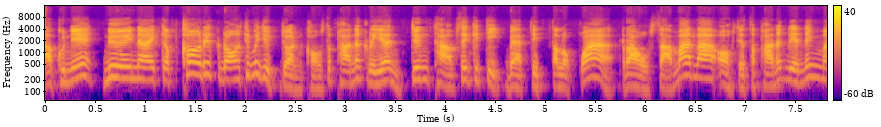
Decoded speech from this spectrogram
อากุเนะเหนื่อยหน่ายกับข้อเรียกร้องที่ไม่หยุดหย่อนของสภานักเรียน จึงถามเซนกิจิแบบติดตลกว่าเราสามารถลาออกจากสภานักเรียนได้ไหม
